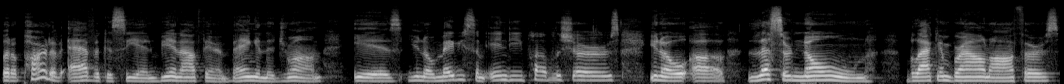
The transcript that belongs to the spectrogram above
But a part of advocacy and being out there and banging the drum is you know maybe some indie publishers, you know uh, lesser known black and brown authors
